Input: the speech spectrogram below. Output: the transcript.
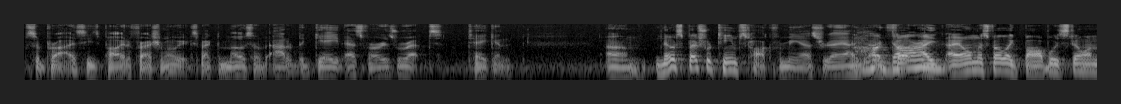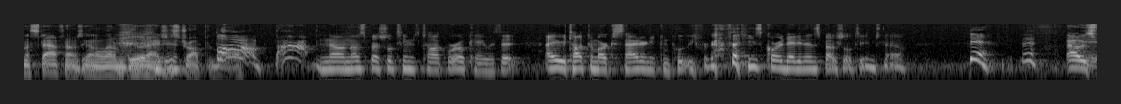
surprise. He's probably the freshman we expect the most of out of the gate as far as reps taken. Um, no special teams talk for me yesterday. I, Oh, I, felt, darn. I, I almost felt like Bob was still on the staff and I was going to let him do it. And I just dropped the ball. Bob! No, no special teams talk. We're okay with it. I you talked to Mark Snyder, and he completely forgot that he's coordinating in special teams now. Yeah, I was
